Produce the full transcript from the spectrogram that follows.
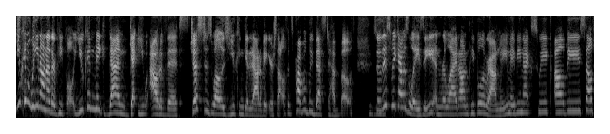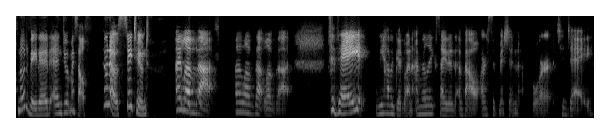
you can lean on other people. You can make them get you out of this just as well as you can get it out of it yourself. It's probably best to have both. Mm-hmm. So this week I was lazy and relied on people around me. Maybe next week I'll be self motivated and do it myself. Who knows? Stay tuned. I love that. I love that. Love that. Today, we have a good one. I'm really excited about our submission for today.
